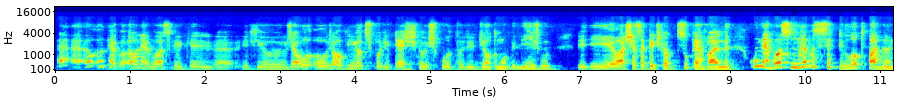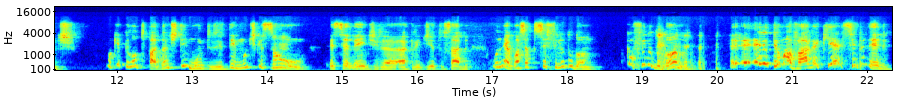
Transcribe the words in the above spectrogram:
É, é, é, um negócio, é negócio que, que é, enfim, eu já, eu já ouvi em outros podcasts que eu escuto de, de automobilismo, e, e, eu acho essa crítica super válida. O negócio não é você ser piloto pagante, porque piloto pagante tem muitos, e tem muitos que são uhum. excelentes, acredito, sabe? O negócio é tu ser filho do dono. Porque o filho do dono, ele tem uma vaga que é sempre dele.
